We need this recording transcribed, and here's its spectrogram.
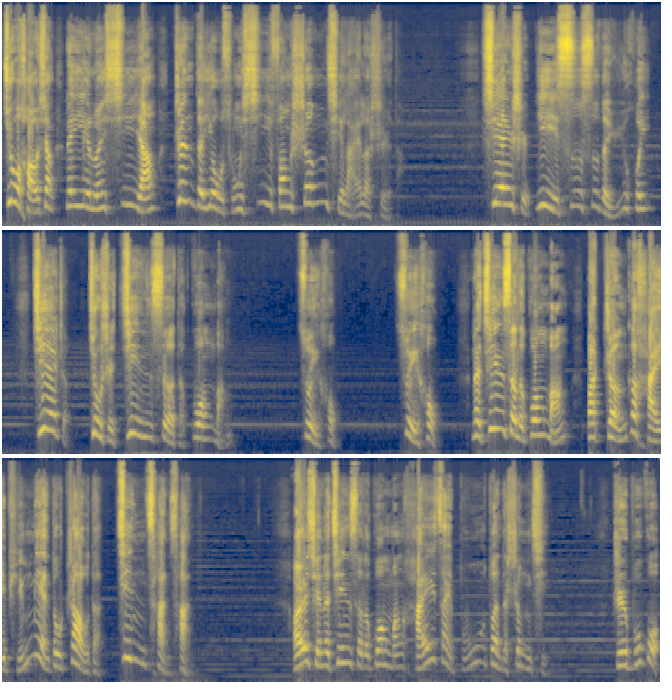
就好像那一轮夕阳真的又从西方升起来了似的。先是一丝丝的余晖，接着就是金色的光芒，最后，最后那金色的光芒。把整个海平面都照得金灿灿，而且那金色的光芒还在不断的升起。只不过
